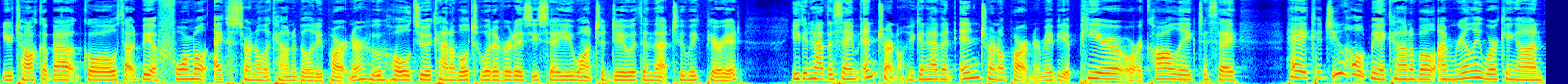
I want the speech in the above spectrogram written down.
You talk about goals. That would be a formal external accountability partner who holds you accountable to whatever it is you say you want to do within that two week period. You can have the same internal. You can have an internal partner, maybe a peer or a colleague to say, Hey, could you hold me accountable? I'm really working on,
